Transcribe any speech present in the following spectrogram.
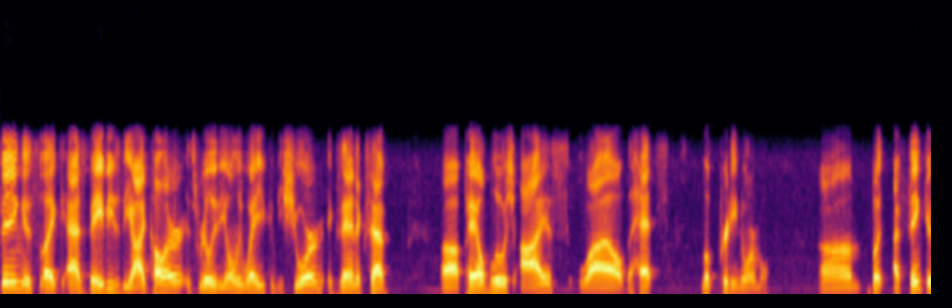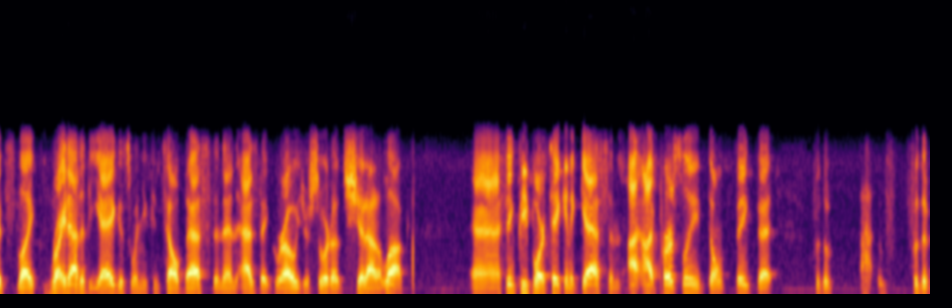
thing is like as babies, the eye color is really the only way you can be sure. Axanthics have uh, pale bluish eyes, while the hets look pretty normal. Um, but I think it's like right out of the egg is when you can tell best, and then as they grow, you're sort of shit out of luck. And I think people are taking a guess, and I, I personally don't think that for the for the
